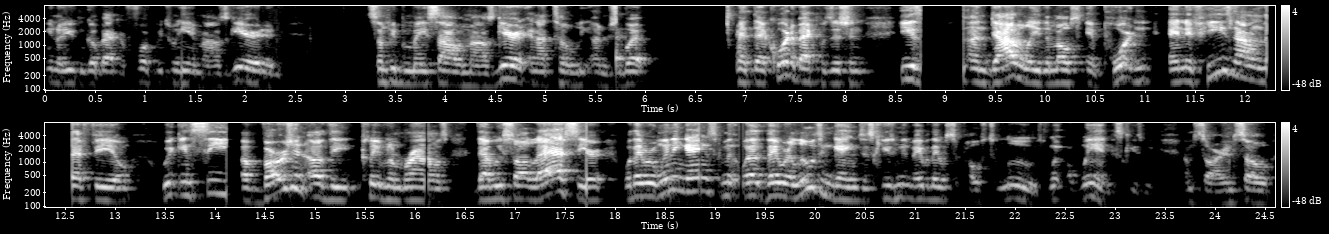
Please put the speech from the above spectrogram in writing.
you know you can go back and forth between him and Myles Garrett, and some people may side with Myles Garrett, and I totally understand. But at that quarterback position, he is undoubtedly the most important. And if he's not on that field, we can see a version of the Cleveland Browns that we saw last year where they were winning games, well, they were losing games, excuse me. Maybe they were supposed to lose, win, excuse me. I'm sorry. And so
